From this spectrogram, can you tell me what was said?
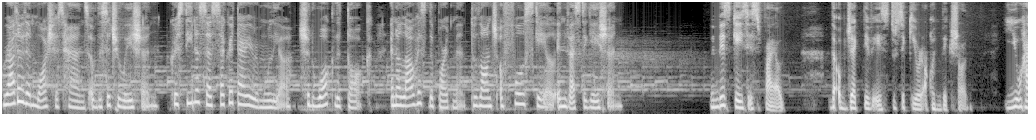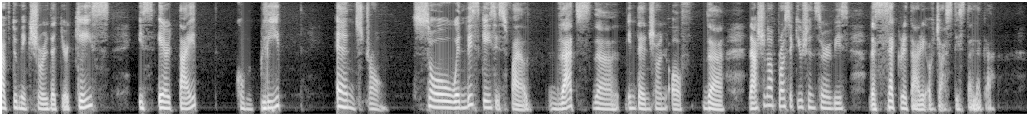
Rather than wash his hands of the situation, Kristina says Secretary Remulla should walk the talk and allow his department to launch a full scale investigation. When this case is filed, the objective is to secure a conviction. You have to make sure that your case is airtight, complete, and strong. So when this case is filed, that's the intention of the National Prosecution Service, the Secretary of Justice talaga.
